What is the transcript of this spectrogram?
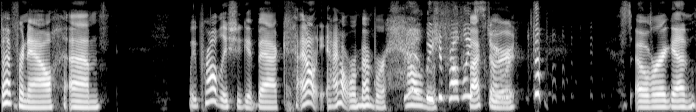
but for now, um, we probably should get back. I don't. I don't remember how we should probably fuck we start just over again.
